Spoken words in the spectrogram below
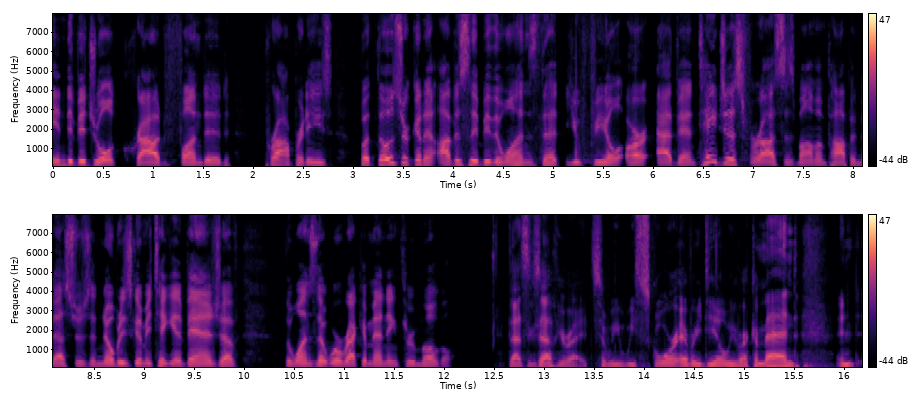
individual crowd funded properties, but those are going to obviously be the ones that you feel are advantageous for us as mom and pop investors, and nobody's going to be taking advantage of the ones that we're recommending through Mogul. That's exactly right. So we we score every deal we recommend, and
